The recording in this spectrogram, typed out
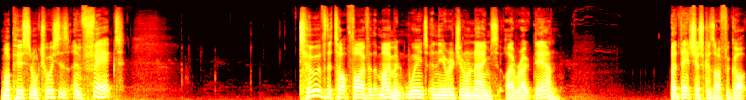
my personal choices. In fact, two of the top five at the moment weren't in the original names I wrote down. But that's just because I forgot,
